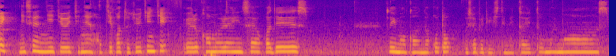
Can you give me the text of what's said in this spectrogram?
はい、2021年8月11日、ウェルカムレインさやかです。と今浮かんだことおしゃべりしてみたいと思います。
